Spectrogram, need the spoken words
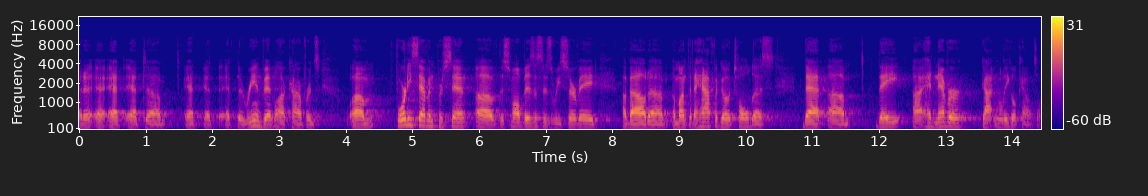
at, at, at um, at, at, at the reInvent Law Conference, um, 47% of the small businesses we surveyed about uh, a month and a half ago told us that um, they uh, had never gotten legal counsel.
